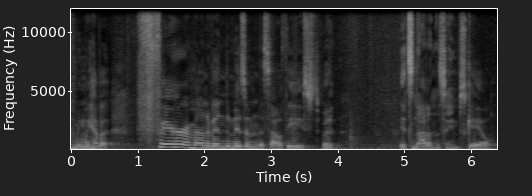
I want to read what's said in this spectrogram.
I mean, we have a fair amount of endemism in the southeast, but it's not on the same scale.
